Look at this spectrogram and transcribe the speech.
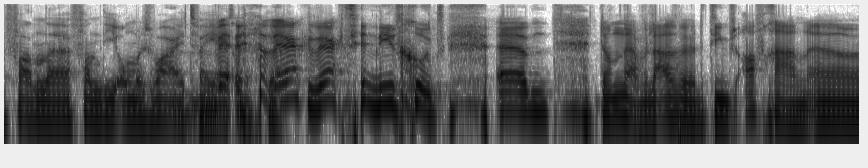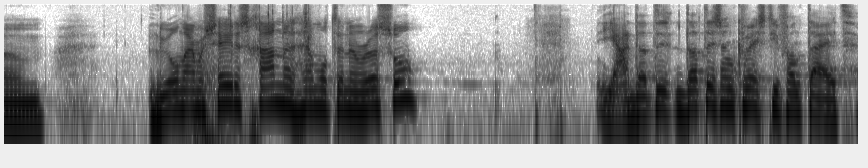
Van, van die ommezwaai twee jaar geleden. Werkt, werkt niet goed. Um, dan nou, laten we de teams afgaan. Um, nu al naar Mercedes gaan, Hamilton en Russell? Ja, dat is, dat is een kwestie van tijd.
